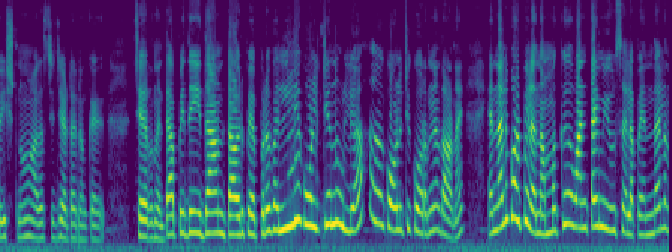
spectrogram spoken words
വിഷ്ണു അഗസ്റ്റി ചേട്ടനൊക്കെ ചേർന്നിട്ട്. അപ്പോൾ ഇത് ഇതാണ് കേട്ടോ ഒരു പേപ്പർ വലിയ ക്വാളിറ്റി ഒന്നും ഇല്ല ക്വാളിറ്റി കുറഞ്ഞതാണ്. എന്നാലും കുഴപ്പമില്ല നമുക്ക് വൺ ടൈം യൂസ് അല്ല. അപ്പോൾ എന്തായാലും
